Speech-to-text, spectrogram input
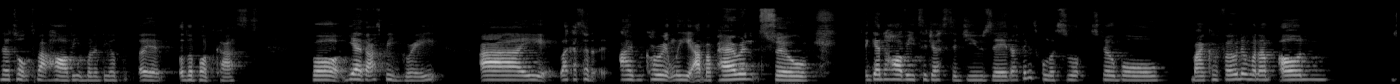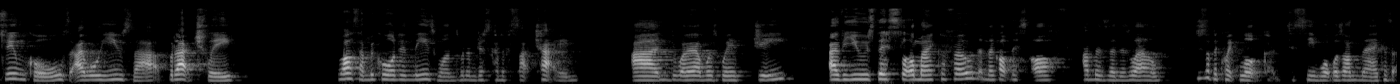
and I talked about Harvey in one of the uh, other podcasts. But yeah, that's been great. I, like I said, I'm currently at my parents, so again, Harvey suggested using, I think it's called a snowball microphone, and when I'm on Zoom calls, I will use that. But actually, whilst I'm recording these ones, when I'm just kind of sat chatting, and when I was with G, I've used this little microphone and I got this off Amazon as well. Just had a quick look to see what was on there because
